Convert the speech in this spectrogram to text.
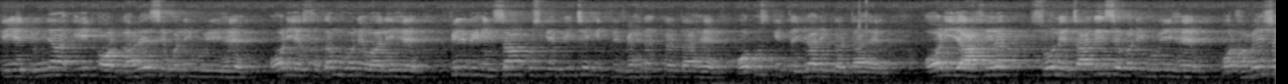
کہ یہ دنیا اینٹ اور گاڑے سے بنی ہوئی ہے اور یہ ختم ہونے والی ہے۔ پھر بھی انسان اس کے پیچھے اتنی محنت کرتا ہے اور اس کی تیاری کرتا ہے اور یہ آخرت سونے چاندی سے بنی ہوئی ہے اور ہمیشہ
